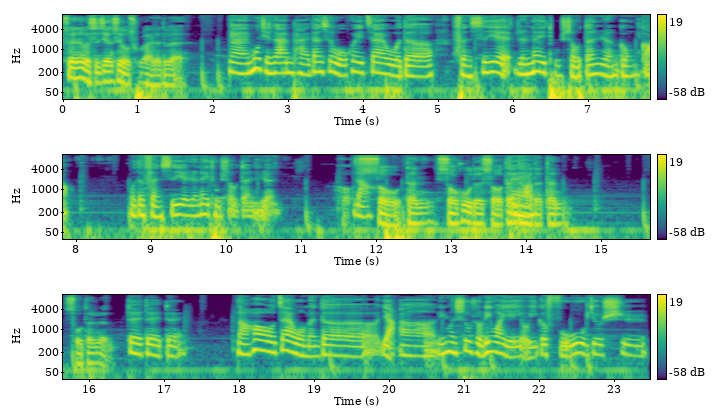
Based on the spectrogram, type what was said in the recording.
所以那个时间是有出来的，对不对？哎，目前在安排，但是我会在我的粉丝页“人类图手灯人”公告。我的粉丝页“人类图手灯人好然，后守灯守护的守，灯塔的灯，守灯人”，对对对。然后在我们的雅呃灵魂事务所，另外也有一个服务，就是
